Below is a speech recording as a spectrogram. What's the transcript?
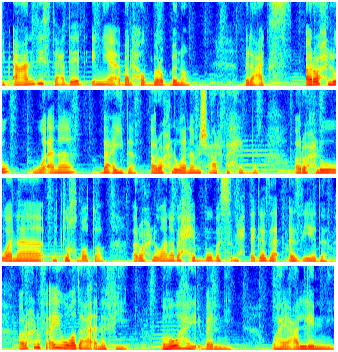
يبقى عندي استعداد إني أقبل حب ربنا. بالعكس أروح له وأنا بعيدة. أروح له وأنا مش عارفة أحبه. أروح له وأنا متلخبطة. أروح له وأنا بحبه بس محتاجة زقة زيادة. أروح له في أي وضع أنا فيه وهو هيقبلني وهيعلمني.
